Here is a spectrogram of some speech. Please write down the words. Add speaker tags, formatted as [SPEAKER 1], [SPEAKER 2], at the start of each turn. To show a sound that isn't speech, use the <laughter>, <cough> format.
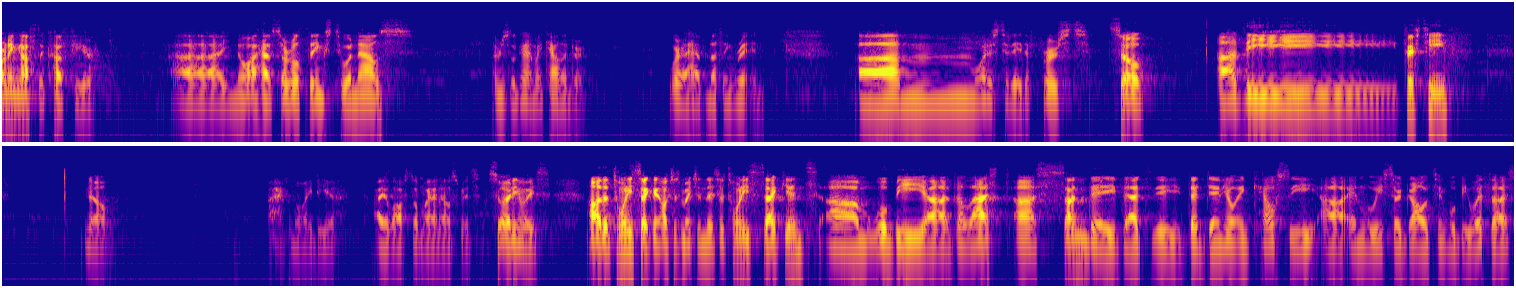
[SPEAKER 1] running off the cuff here. Uh, I know I have several things to announce. I'm just looking at my calendar where I have nothing written. Um, what is today? The first. So, uh, the 15th. No. I have no idea. I lost all my announcements. So, anyways, uh, the 22nd, I'll just mention this. The 22nd um, will be uh, the last uh, Sunday that, the, that Daniel and Kelsey uh, and Louisa Garlington will be with us.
